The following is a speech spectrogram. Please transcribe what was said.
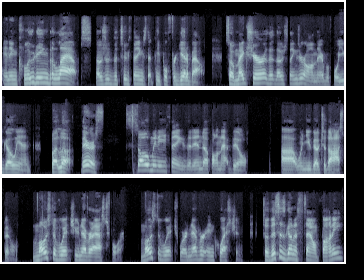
and including the labs. Those are the two things that people forget about. So make sure that those things are on there before you go in. But look, there's so many things that end up on that bill uh, when you go to the hospital, most of which you never asked for, most of which were never in question. So this is going to sound funny,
